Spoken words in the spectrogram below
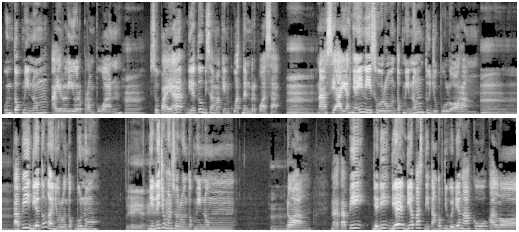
untuk minum air liur perempuan Hmm. supaya dia tuh bisa makin kuat dan berkuasa. Hmm. Nah, si ayahnya ini suruh untuk minum 70 orang. Hmm. Tapi dia tuh nggak nyuruh untuk bunuh. Iya iya. iya. Jadi cuma suruh untuk minum Hmm. doang. Nah, tapi jadi dia dia pas ditangkap juga dia ngaku kalau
